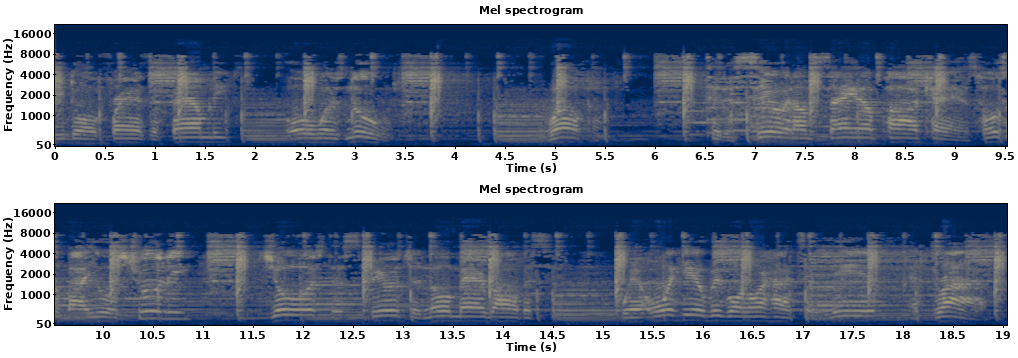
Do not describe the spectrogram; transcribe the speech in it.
you doing, friends and family? Old ones new. Welcome to the See What I'm Saying podcast, hosted by yours truly, George, the spiritual nomad Robinson. Where on here we're going to learn how to live and thrive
